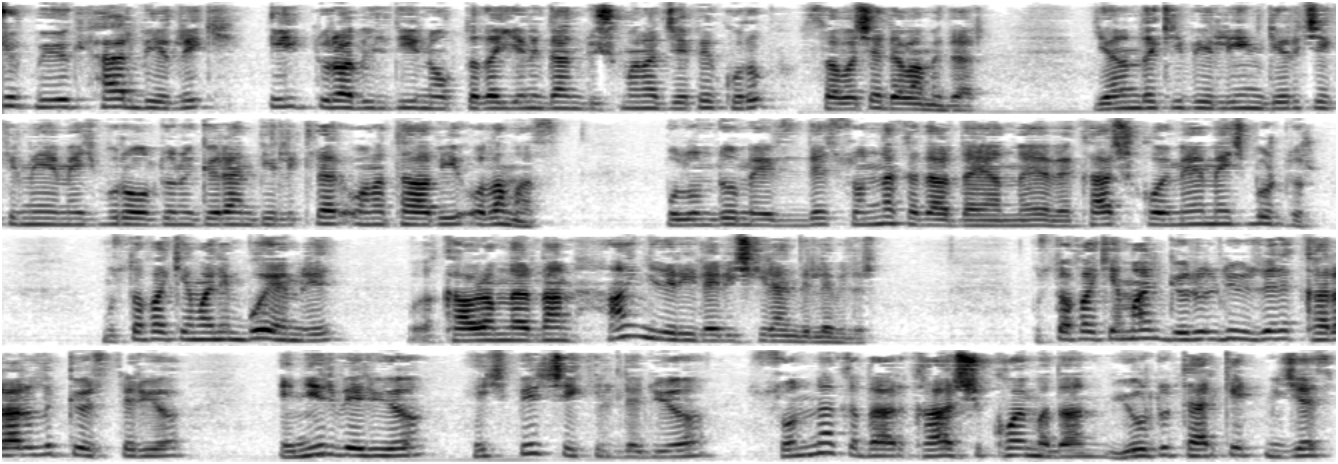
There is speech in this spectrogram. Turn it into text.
Küçük büyük her birlik ilk durabildiği noktada yeniden düşmana cephe kurup savaşa devam eder. Yanındaki birliğin geri çekilmeye mecbur olduğunu gören birlikler ona tabi olamaz. Bulunduğu mevzide sonuna kadar dayanmaya ve karşı koymaya mecburdur. Mustafa Kemal'in bu emri kavramlardan hangileriyle ilişkilendirilebilir? Mustafa Kemal görüldüğü üzere kararlılık gösteriyor, emir veriyor, hiçbir şekilde diyor sonuna kadar karşı koymadan yurdu terk etmeyeceğiz,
